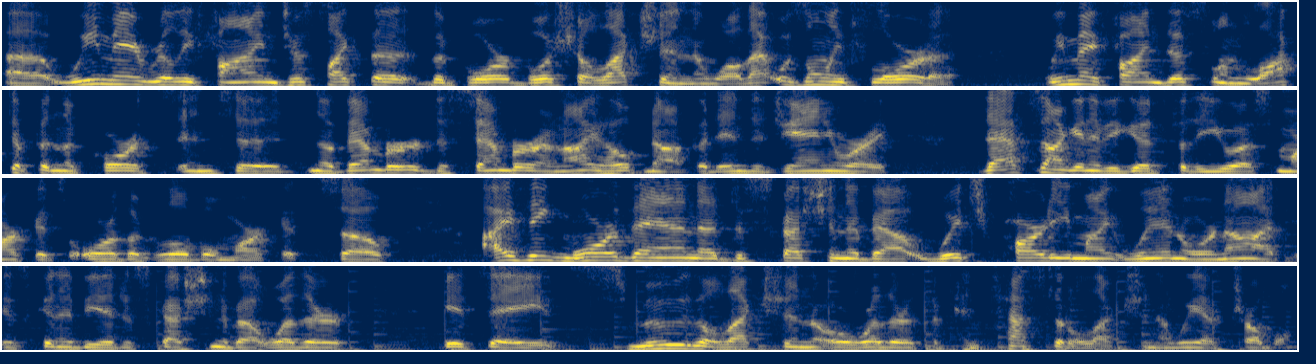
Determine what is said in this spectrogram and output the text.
Uh, we may really find, just like the, the Gore Bush election, and while that was only Florida, we may find this one locked up in the courts into November, December, and I hope not, but into January. That's not going to be good for the US markets or the global markets. So I think more than a discussion about which party might win or not is going to be a discussion about whether it's a smooth election or whether it's a contested election and we have trouble.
